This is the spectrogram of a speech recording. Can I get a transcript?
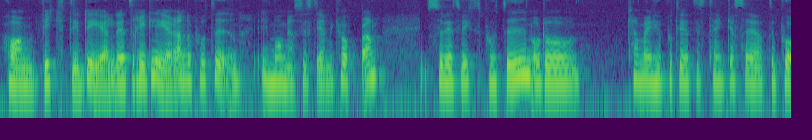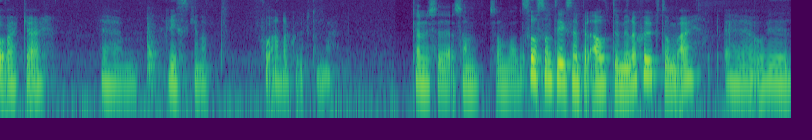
har en viktig del, det är ett reglerande protein i många system i kroppen. Så det är ett viktigt protein och då kan man ju hypotetiskt tänka sig att det påverkar eh, risken att få andra sjukdomar. Kan du säga som, som vad? Så som till exempel autoimmuna sjukdomar. Eh, och vi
